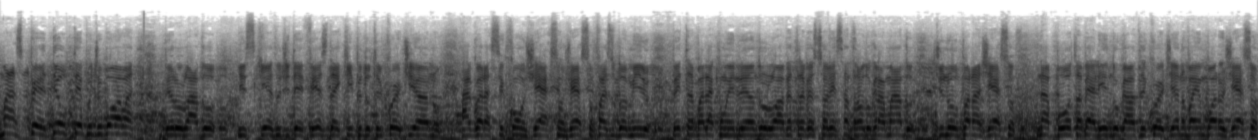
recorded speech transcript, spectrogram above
mas perdeu o tempo de bola pelo lado esquerdo de defesa da equipe do Tricordiano. Agora se com o Gerson, Gerson faz o domínio, vem trabalhar com ele, Leandro Love, atravessou a linha central do gramado, de novo para Gerson. Gerson na boa tabelinha do Galo Tricordiano. Vai embora o Gerson.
